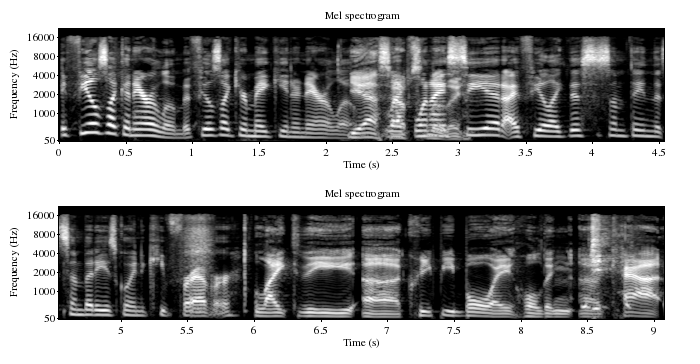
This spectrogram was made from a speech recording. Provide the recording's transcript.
it feels like an heirloom. It feels like you're making an heirloom. Yes, like when I see it, I feel like this is something that somebody is going to keep forever. Like the uh, creepy boy holding a cat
